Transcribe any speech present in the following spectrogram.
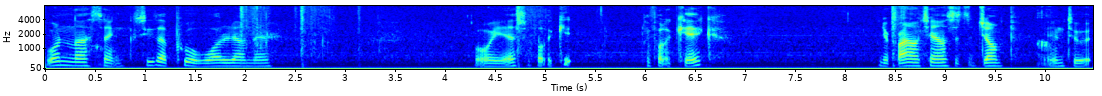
One last thing. See that pool of water down there? Oh yes, without a kick. Without a kick. Your final chance is to jump into it.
